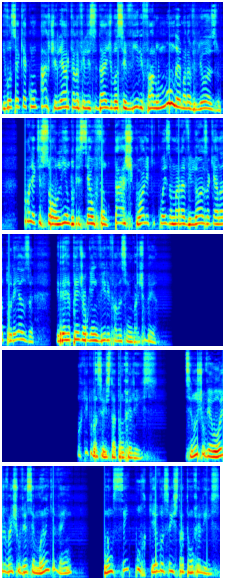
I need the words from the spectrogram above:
e você quer compartilhar aquela felicidade, você vira e fala: o mundo é maravilhoso. Olha que sol lindo, que céu fantástico, olha que coisa maravilhosa que é a natureza. E de repente alguém vira e fala assim: vai chover. Por que, que você está tão feliz? Se não chover hoje, vai chover semana que vem. Não sei por que você está tão feliz.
